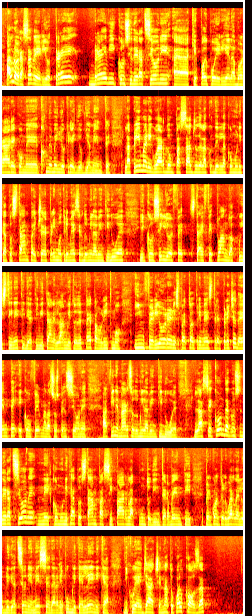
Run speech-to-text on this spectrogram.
Allora Saverio, tre brevi considerazioni eh, che poi puoi rielaborare come, come, meglio credi ovviamente. La prima riguarda un passaggio della, del comunicato stampa e cioè primo trimestre 2022 il Consiglio effett sta effettuando acquisti netti di attività nell'ambito del PEP a un ritmo inferiore rispetto al trimestre precedente e conferma la sospensione a fine marzo 2022. La seconda considerazione nel comunicato stampa si parla appunto di interventi per quanto riguarda le obbligazioni emesse dalla Repubblica Ellenica di cui hai già accennato qualcosa,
